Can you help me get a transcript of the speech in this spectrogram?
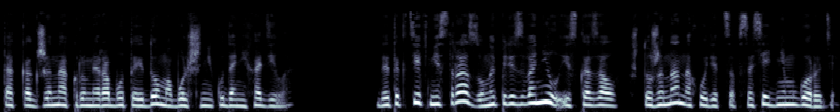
так как жена, кроме работы и дома, больше никуда не ходила. Детектив не сразу, но перезвонил и сказал, что жена находится в соседнем городе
